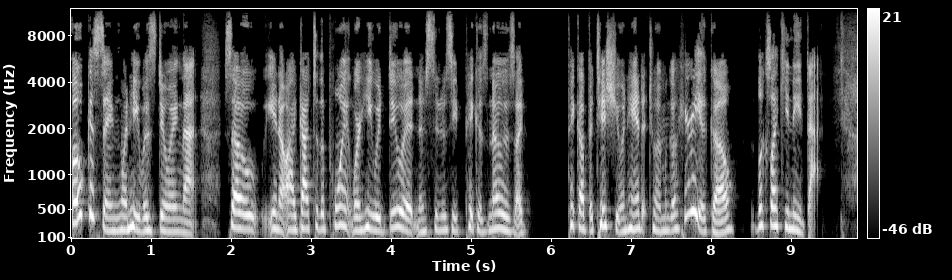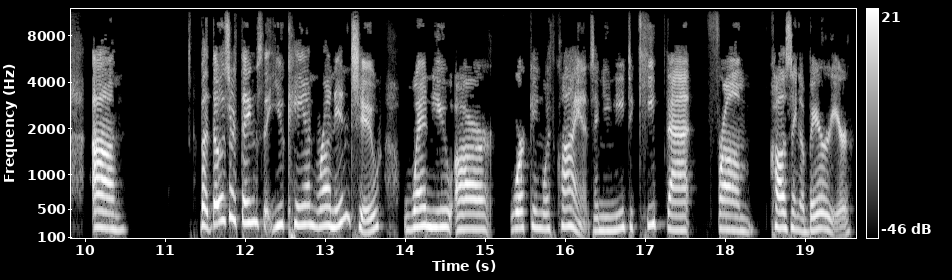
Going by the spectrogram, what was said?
focusing when he was doing that. So you know i got to the point where he would do it and as soon as he'd pick his nose i'd pick up a tissue and hand it to him and go here you go. Looks like you need that. Um, but those are things that you can run into when you are working with clients and you need to keep that from causing a barrier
